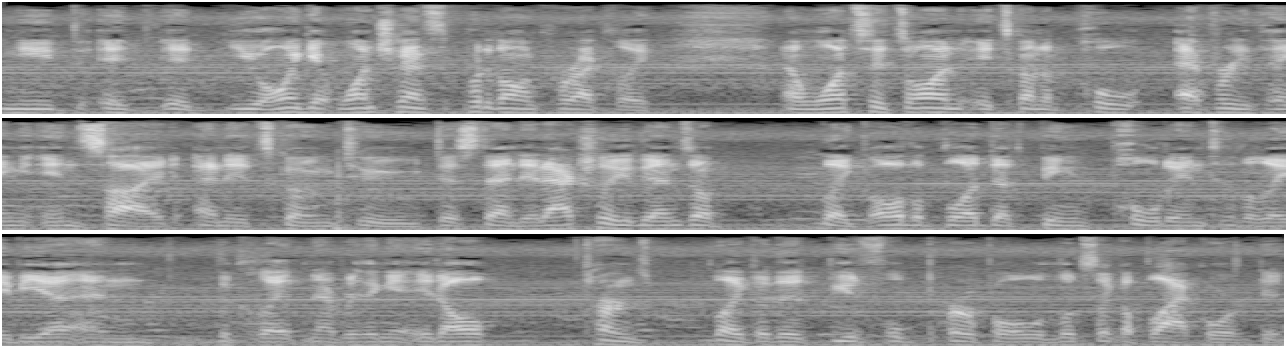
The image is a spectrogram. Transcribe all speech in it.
need it, it, you only get one chance to put it on correctly. And once it's on, it's going to pull everything inside and it's going to distend. It actually ends up like all the blood that's being pulled into the labia and the clit and everything, it all turns like a this beautiful purple. It looks like a black orchid,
